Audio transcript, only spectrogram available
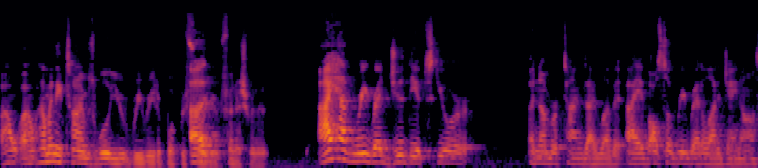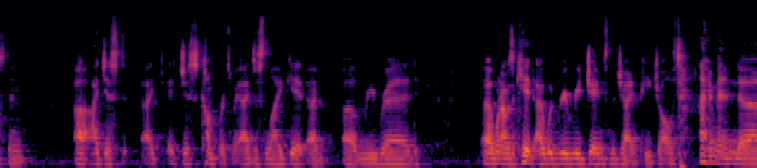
How, how, how many times will you reread a book before Uh, you finish with it? I have reread Jude the Obscure a number of times. I love it. I have also reread a lot of Jane Austen. Uh, I just, I, it just comforts me. I just like it. I've uh, reread. Uh, when I was a kid, I would reread James and the Giant Peach all the time, and uh,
